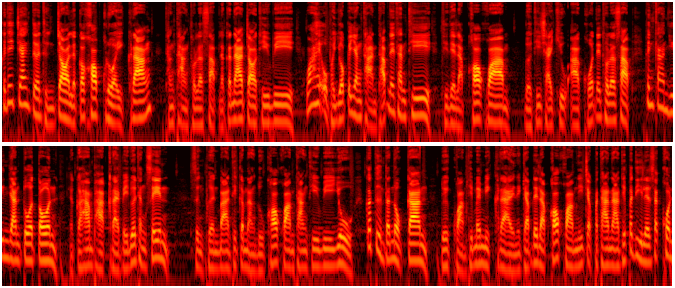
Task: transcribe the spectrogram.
ก็ได้แจ้งเตือนถึงจอนและก็ครอบครัวอีกครั้งทั้งทางโทรศัพท์และก็หน้าจอทีวี ว่าให้อพยพไปยังฐานทัพในทันทีที่ได้รับข้อความ โดยที่ใช้ QR code ในโทรศัพท์ เป็นการยืนยันตัวตน แล้วก็ห้ามพาใครไปด้วยทั้งสิ้น ซึ่งเพื่อนบ้านที่กำลังดูข้อความทางทีวีอยู่ ก็ตื่นตระหนกกันด้วยความที่ไม่มีใครนะครับได้รับข้อความนี้จากประธานาธิบดีเลยสักคน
